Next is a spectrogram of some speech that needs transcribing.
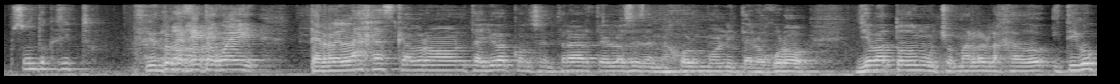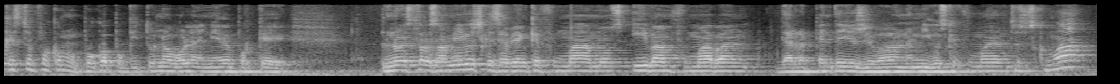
pues un toquecito. Y un toquecito, güey. Te relajas, cabrón, te ayuda a concentrarte, lo haces de mejor humor y te lo juro, lleva todo mucho más relajado. Y te digo que esto fue como poco a poquito una bola de nieve porque nuestros amigos que sabían que fumábamos, iban, fumaban, de repente ellos llevaban amigos que fumaban, entonces como, ah,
